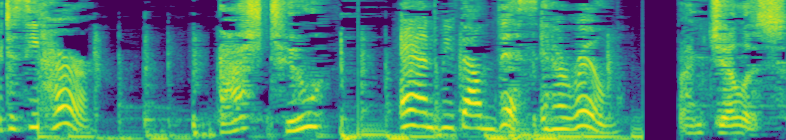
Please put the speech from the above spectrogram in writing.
here to see her, Asch too? and we found this in her room. I'm jealous.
